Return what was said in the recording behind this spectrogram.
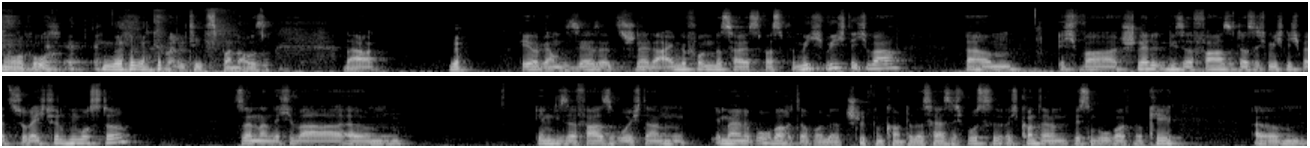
Oh, oh. Qualitätsbanausen. Na, ja, wir haben sehr, sehr schnell da eingefunden. Das heißt, was für mich wichtig war, ähm, ich war schnell in dieser Phase, dass ich mich nicht mehr zurechtfinden musste, sondern ich war, ähm, in dieser Phase, wo ich dann immer eine Beobachterrolle schlüpfen konnte. Das heißt, ich wusste, ich konnte dann ein bisschen beobachten, okay, ähm,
